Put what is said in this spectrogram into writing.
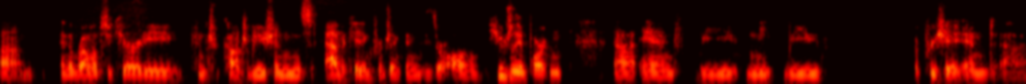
Um, in the realm of security, contributions, advocating for Jenkins, these are all hugely important. Uh, and we need, we appreciate and uh,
